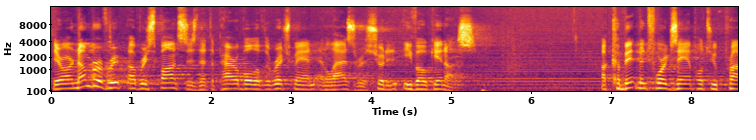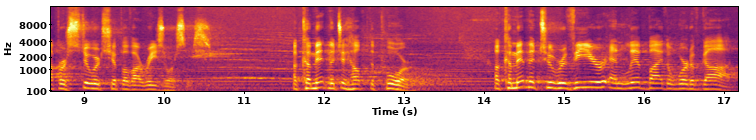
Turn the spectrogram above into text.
There are a number of, re of responses that the parable of the rich man and Lazarus should evoke in us. A commitment, for example, to proper stewardship of our resources, a commitment to help the poor, a commitment to revere and live by the Word of God,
